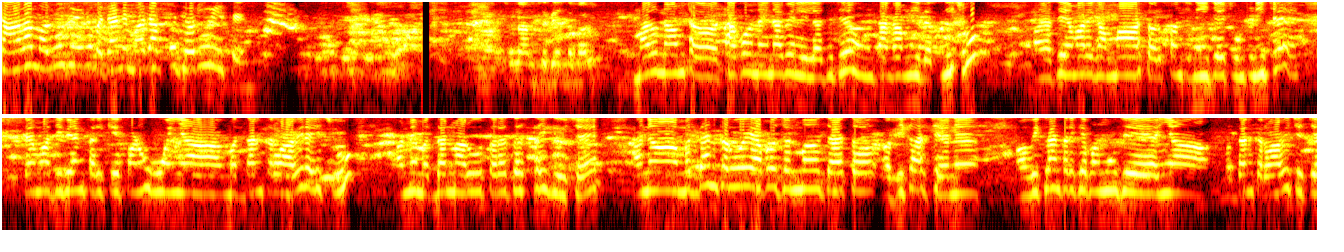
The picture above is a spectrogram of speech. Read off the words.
જાણવા મળવું જોઈએ કે બધાને મત આપવો જરૂરી છે. શું નામ છે બેન તમારું? મારું નામ ઠાકોર નૈનાબેન લીલાજી છે. હું ત્યાં ગામની વ્યક્તિ છું. આજે અમારે ગામમાં સરપંચની જે ચૂંટણી છે, તેમાં દિવ્યાંગ તરીકે પણ હું અહીંયા મતદાન કરવા આવી રહી છું. અને મતદાન મારું તરત જ થઈ ગયું છે. અને મતદાન કરવું એ આપણો જન્મજાત અધિકાર છે અને વિકલાંગ તરીકે પણ હું જે અહીંયા મતદાન કરવા આવી છું, જે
